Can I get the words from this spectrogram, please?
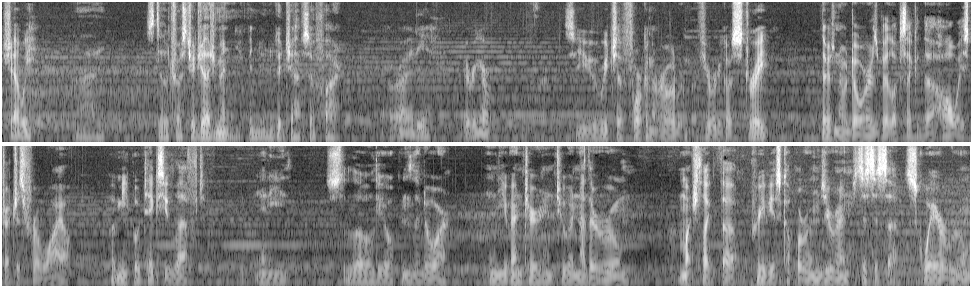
shall we? I still trust your judgment. You've been doing a good job so far. Alrighty, here we go. So you reach a fork in the road. If you were to go straight, there's no doors, but it looks like the hallway stretches for a while. But Meepo takes you left, and he slowly opens the door, and you enter into another room. Much like the previous couple rooms you were in, it's just, just a square room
